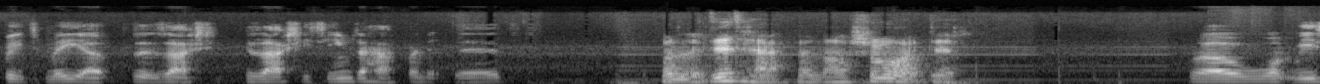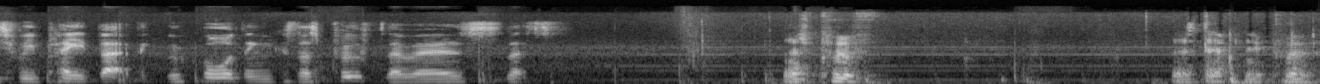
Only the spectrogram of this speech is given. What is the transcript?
Freaked me out because it actually, cause it actually seemed to happen, it did. When it did happen, I'm sure it did. Well, want me to replay that recording because there's proof there is. Let's. There's proof. There's definitely proof.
